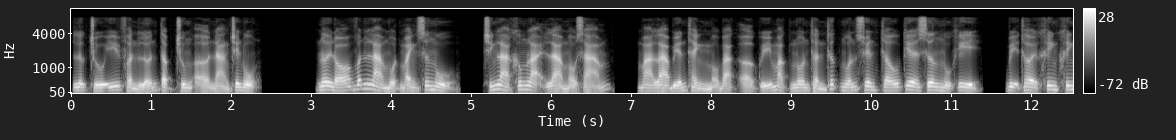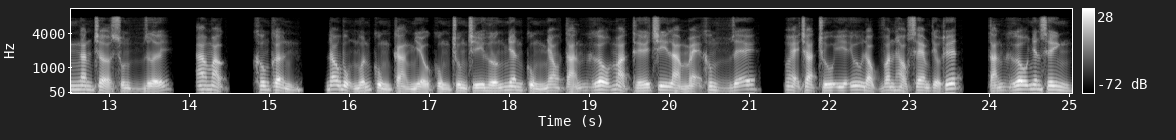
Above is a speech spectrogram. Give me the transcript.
lực chú ý phần lớn tập trung ở nàng trên bụng. Nơi đó vẫn là một mảnh sương mù, chính là không lại là màu xám, mà là biến thành màu bạc ở quý mặc nôn thần thức muốn xuyên thấu kia sương mù khi, bị thời khinh khinh ngăn trở xuống dưới, A mặc, không cần, đau bụng muốn cùng càng nhiều cùng chung trí hướng nhân cùng nhau tán gẫu mặt thế chi làm mẹ không dễ, hệ chặt chú ý ưu đọc văn học xem tiểu thuyết, tán gẫu nhân sinh,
